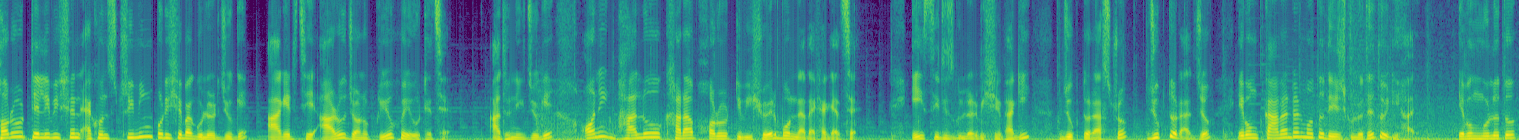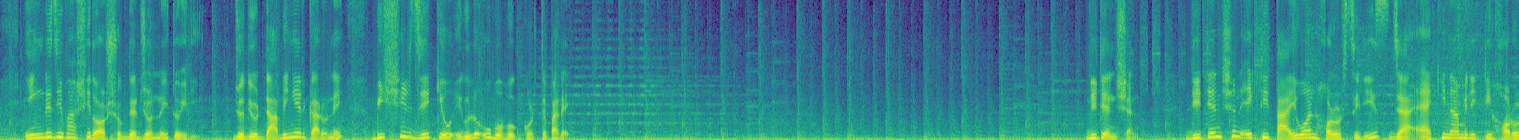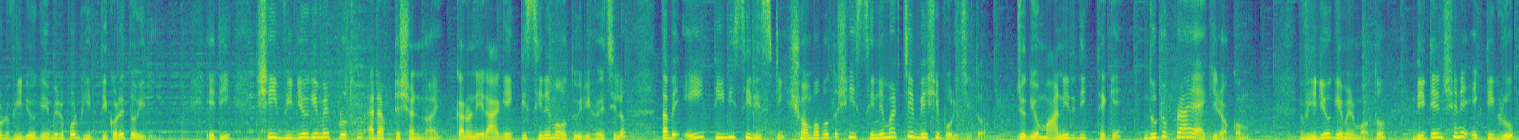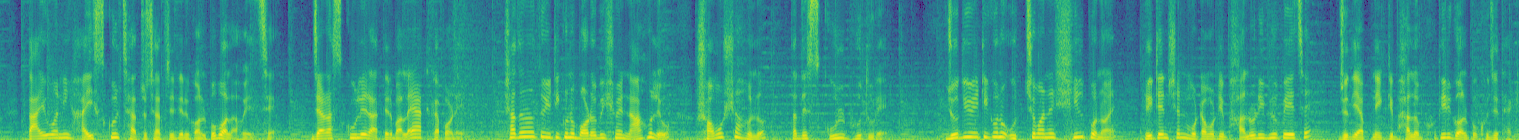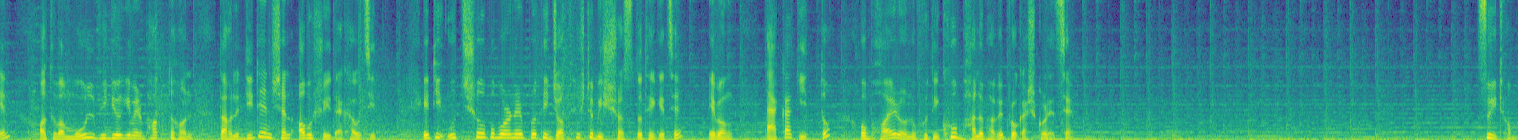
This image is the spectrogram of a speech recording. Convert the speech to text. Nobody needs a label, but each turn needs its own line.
Horror television এখন streaming পরিষেবাগুলোর যুগে আগের চেয়ে আরও জনপ্রিয় হয়ে উঠেছে। আধুনিক যুগে অনেক ভালো খারাপ হরর টিভি শোয়ের বন্যা দেখা গেছে। এই সিরিজগুলোর বেশিরভাগই যুক্তরাষ্ট্র, যুক্তরাজ্য এবং কানাডার মতো দেশগুলোতে তৈরি হয় এবং মূলত ইংরেজিভাষী দর্শকদের জন্যই তৈরি, যদিও ডাবিংয়ের কারণে বিশ্বের যে কেউ এগুলো উপভোগ করতে পারে। ডিটেনশন ডিটেনশন একটি তাইওয়ান হরর সিরিজ যা একই নামের একটি হরর ভিডিও গেমের উপর ভিত্তি করে তৈরি। এটি সেই ভিডিও গেমের প্রথম অ্যাডাপ্টেশন নয়, কারণ এর আগে একটি সিনেমাও তৈরি হয়েছিল, তবে এই টিভি সিরিজটি সম্ভবত সেই সিনেমার চেয়ে বেশি পরিচিত, যদিও মানির দিক থেকে দুটো প্রায় একই রকম। ভিডিও গেমের মতো ডিটেনশনে একটি গ্রুপ তাইওয়ানি হাই স্কুল ছাত্রছাত্রীদের গল্প বলা হয়েছে, যারা স্কুলে রাতের বেলায় আটকা পড়ে। সাধারণত এটি কোনো বড় বিষয় না হলেও সমস্যা হলো তাদের স্কুল ভুতুরে যদিও এটি কোনো উচ্চমানের শিল্প নয়, রিটেনশন মোটামুটি ভালো রিভিউ পেয়েছে। যদি আপনি একটি ভালো ভূতির গল্প খুঁজে থাকেন অথবা মূল ভিডিও গেমের ভক্ত হন, তাহলে ডিটেনশন অবশ্যই দেখা উচিত। এটি উৎস উপবরণের প্রতি যথেষ্ট বিশ্বস্ত থেকেছে এবং একাকিত্ব ও ভয়ের অনুভূতি খুব ভালোভাবে প্রকাশ করেছে। Sweet home.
